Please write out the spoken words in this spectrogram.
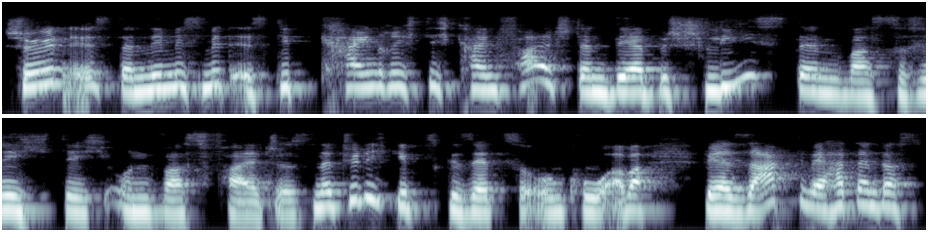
schön ist, dann nimm es mit. Es gibt kein richtig, kein falsch. Denn wer beschließt denn, was richtig und was falsch ist? Natürlich gibt es Gesetze und Co. Aber wer sagt, wer hat denn das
